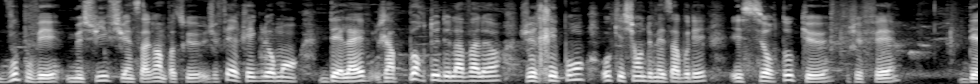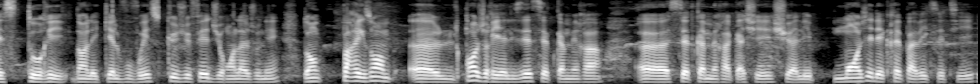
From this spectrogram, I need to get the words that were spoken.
vous pouvez me suivre sur Instagram parce que je fais régulièrement des lives, j'apporte de la valeur, je réponds aux questions de mes abonnés et surtout que je fais des stories dans lesquelles vous voyez ce que je fais durant la journée. Donc, par exemple, euh, quand je réalisais cette caméra, euh, cette caméra cachée, je suis allé manger des crêpes avec cette fille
